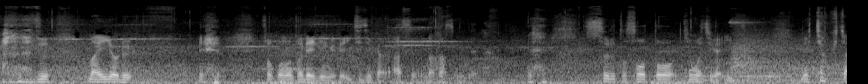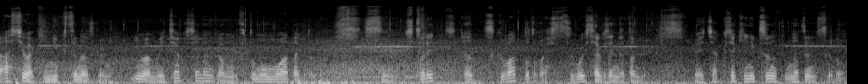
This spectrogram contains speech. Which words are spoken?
必ず毎夜、えー、そこのトレーニングで1時間汗を流すみたいなすると相当気持ちがいいですめちゃくちゃ足は筋肉痛なんですけどね。今めちゃくちゃなんかもう太ももあたりとかストレッチスクワットとかすごい久々にやったんでめちゃくちゃ筋肉痛になってるんですけど、うん。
